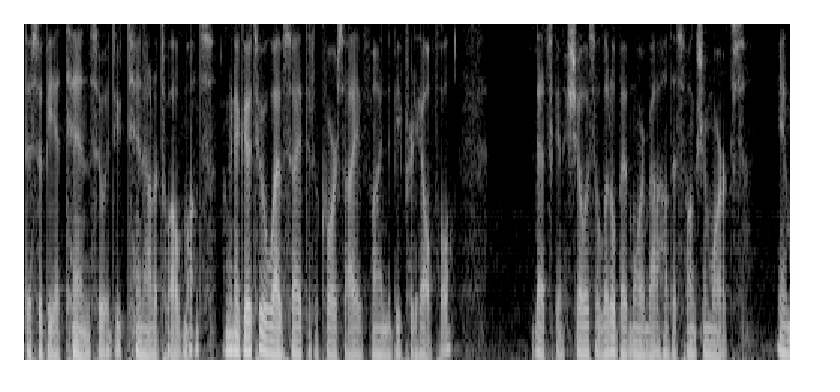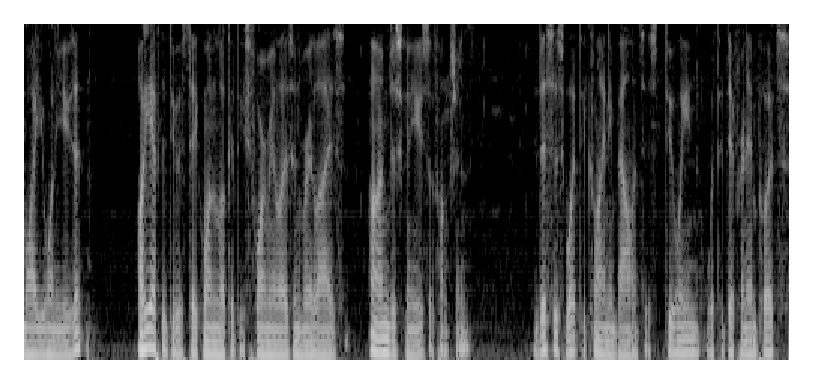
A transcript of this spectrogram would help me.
This would be a 10, so it would do 10 out of 12 months. I'm going to go to a website that, of course, I find to be pretty helpful. That's going to show us a little bit more about how this function works and why you want to use it. All you have to do is take one look at these formulas and realize, I'm just going to use the function. This is what declining balance is doing with the different inputs.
